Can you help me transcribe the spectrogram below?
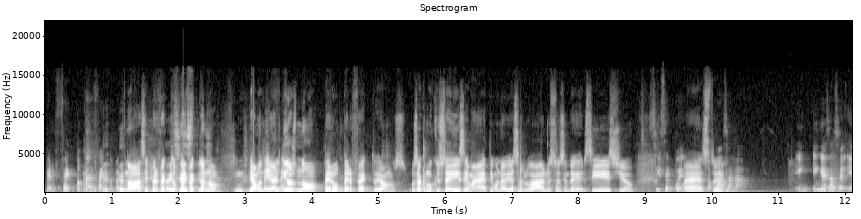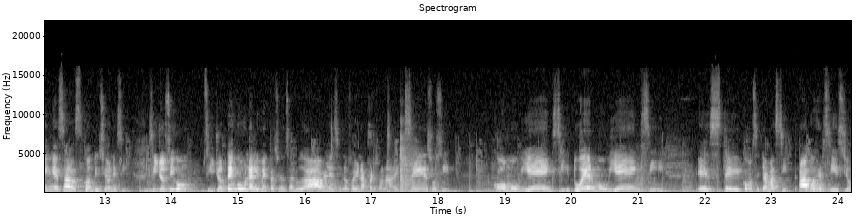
Perfecto, perfecto, perfecto. No, así perfecto, No perfecto no. Digamos, nivel. Dios no, pero perfecto, digamos. O sea, como que usted dice, madre, tengo una vida saludable, estoy haciendo ejercicio. Sí se puede, no estoy- pasa nada. En, en esas, en esas condiciones sí. Si yo sigo, si yo tengo una alimentación saludable, si no soy una persona de exceso, si como bien, si duermo bien, si este, ¿cómo se llama? Si hago ejercicio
